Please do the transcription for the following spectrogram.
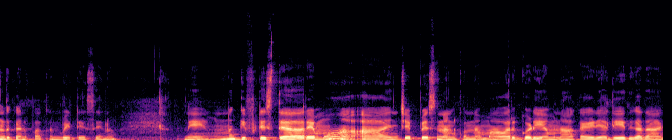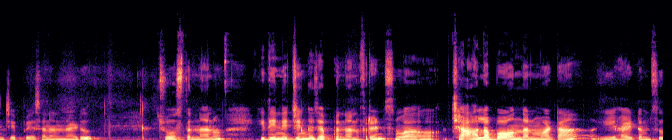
అందుకని పక్కన పెట్టేశాను. నేను గిఫ్ట్ ఇస్తారేమో అని చెప్పేసి అనుకున్నా. మా వారికి కూడా ఏమో నాకు ఐడియా లేదు కదా అని చెప్పేసి అని అన్నాడు. చూస్తున్నాను. ఇది నిజంగా చెప్తున్నాను ఫ్రెండ్స్. చాలా బాగుందన్నమాట ఈ ఐటమ్స్.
